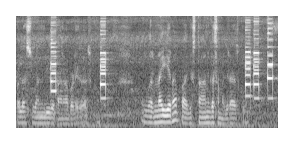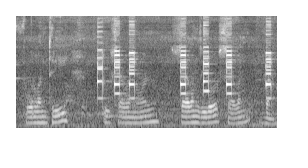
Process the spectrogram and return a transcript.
प्लस वन भी बताना पड़ेगा इसको। वरना ये ना पाकिस्तान का समझ रहा है इसको। Four one three two seven one seven zero seven one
